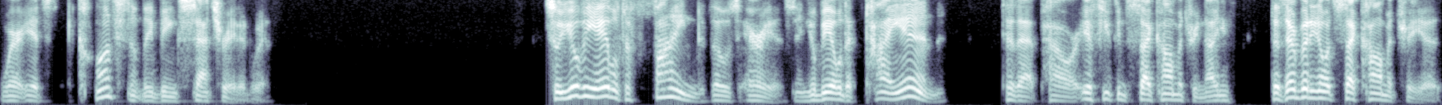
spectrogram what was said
where it's constantly being saturated with so you'll be able to find those areas and you'll be able to tie in to that power if you can psychometry. Now, you, does everybody know what psychometry is?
